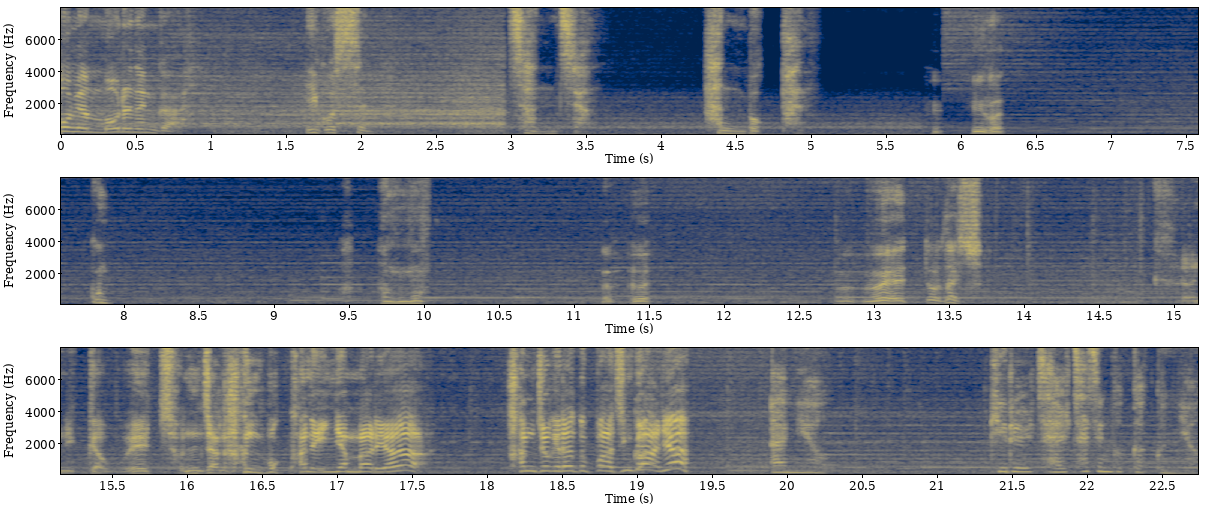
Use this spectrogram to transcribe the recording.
보면 모르는가. 이곳은 전장 한복판. 이건 꿈 악몽 왜 왜 또다시 그러니까 왜 전장 한복판에 있냔 말이야? 함정이라도 빠진 거 아니야? 아니요. 길을 잘 찾은 것 같군요.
